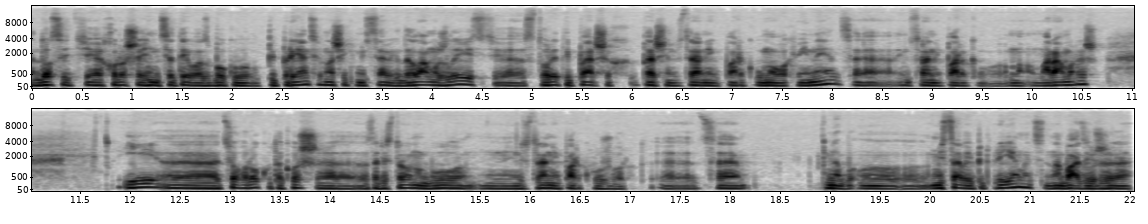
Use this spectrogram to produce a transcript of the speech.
Досить е, хороша ініціатива з боку підприємців наших місцевих дала можливість е, створити перших, перший індустріальний парк в умовах війни. Це індустріальний парк М- Марамориш. І е, цього року також е, зареєстровано було індустріальний парк Ужгород. Це місцевий підприємець на базі вже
